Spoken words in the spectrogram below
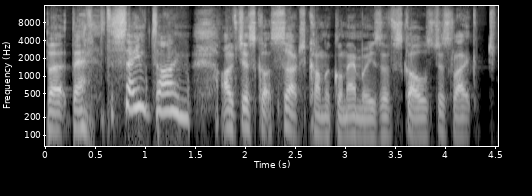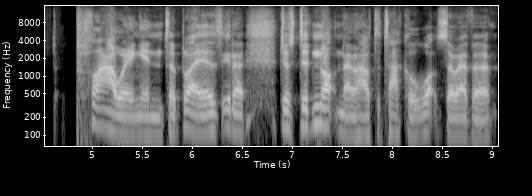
But then at the same time, I've just got such comical memories of Scholes just like plowing into players, you know, just did not know how to tackle whatsoever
